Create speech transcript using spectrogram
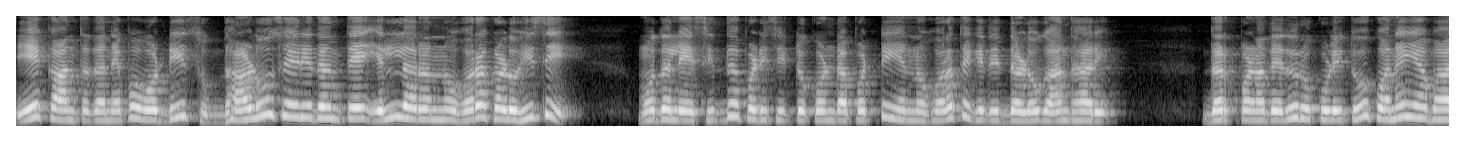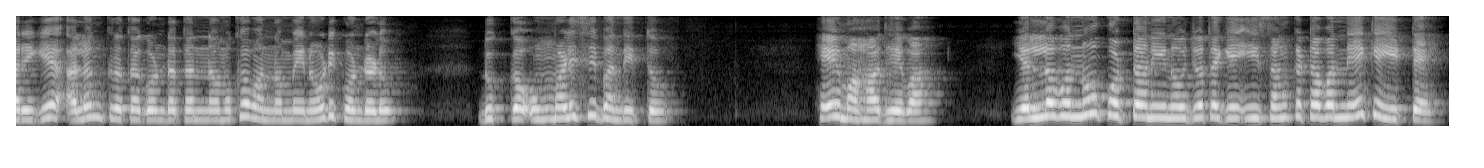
ಏಕಾಂತದ ನೆಪವೊಡ್ಡಿ ಸುಗ್ಧಾಳೂ ಸೇರಿದಂತೆ ಎಲ್ಲರನ್ನು ಹೊರಕಳುಹಿಸಿ ಮೊದಲೇ ಸಿದ್ಧಪಡಿಸಿಟ್ಟುಕೊಂಡ ಪಟ್ಟಿಯನ್ನು ಹೊರತೆಗೆದಿದ್ದಳು ಗಾಂಧಾರಿ. ದರ್ಪಣದೆದುರು ಕುಳಿತು ಕೊನೆಯ ಬಾರಿಗೆ ಅಲಂಕೃತಗೊಂಡ ತನ್ನ ಮುಖವನ್ನೊಮ್ಮೆ ನೋಡಿಕೊಂಡಳು. ದುಃಖ ಉಮ್ಮಳಿಸಿ ಬಂದಿತ್ತು. ಹೇ ಮಹಾದೇವ, ಎಲ್ಲವನ್ನೂ ಕೊಟ್ಟ ನೀನು ಜೊತೆಗೆ ಈ ಸಂಕಟವನ್ನೇಕೆ ಇಟ್ಟೆ?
